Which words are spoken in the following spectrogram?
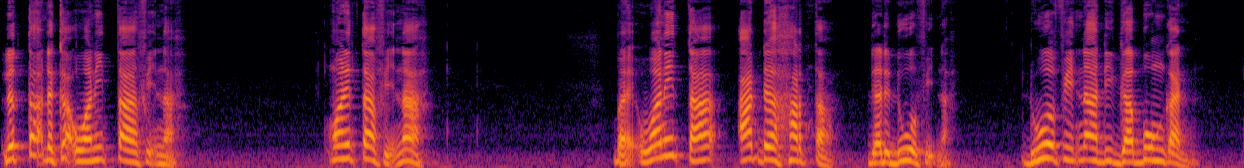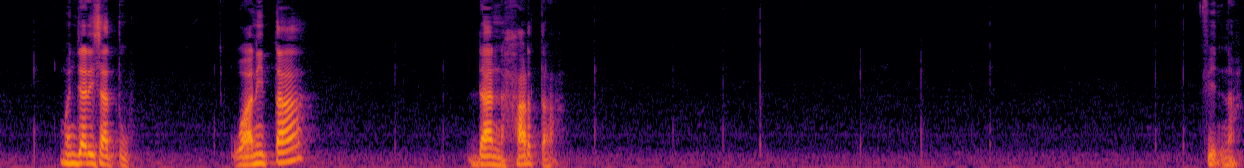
Letak dekat wanita fitnah. Wanita fitnah. Baik, wanita ada harta dia ada dua fitnah. Dua fitnah digabungkan menjadi satu. Wanita dan harta. Fitnah.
